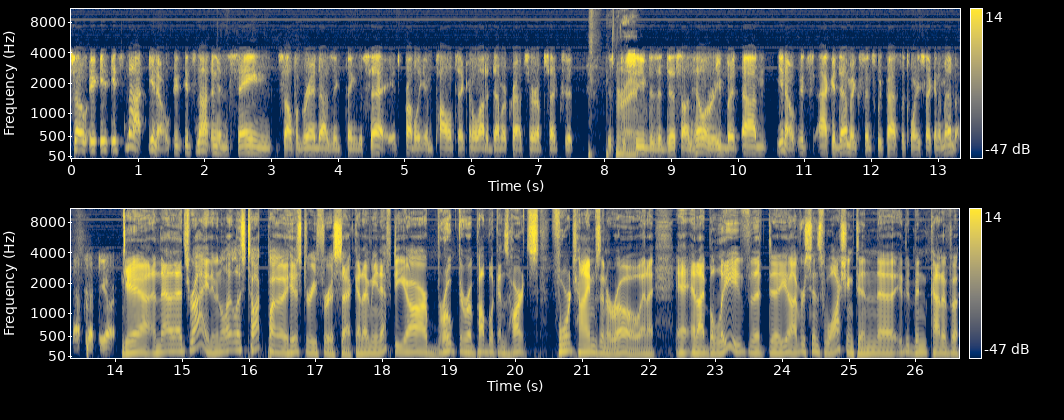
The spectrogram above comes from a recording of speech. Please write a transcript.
So it, it, it's not, you know, it, it's not an insane, self-aggrandizing thing to say. It's probably impolitic, and a lot of Democrats are upset because it is Right. perceived as a diss on Hillary. But um, you know, it's academic since we passed the Twenty Second Amendment after FDR. Yeah, and that, that's right. I mean, let, us talk uh, history for a second. I mean, FDR broke the Republicans' hearts four times in a row, and I and, I believe that uh, you know ever since Washington, uh, it had been kind of a,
